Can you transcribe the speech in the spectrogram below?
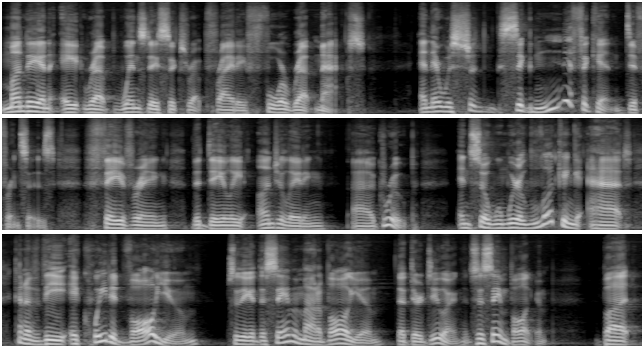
Monday an eight rep, Wednesday six rep, Friday four rep max and there was significant differences favoring the daily undulating uh, group. And so when we're looking at kind of the equated volume, so they get the same amount of volume that they're doing. It's the same volume, but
